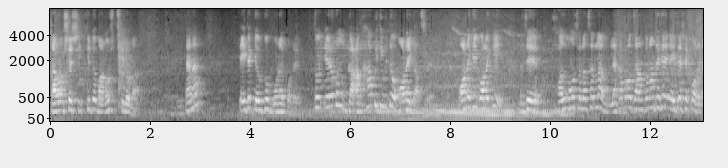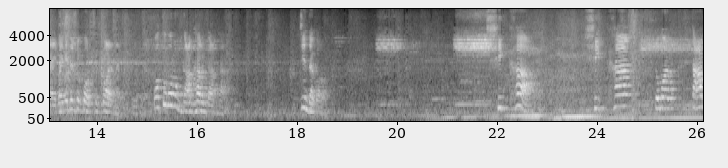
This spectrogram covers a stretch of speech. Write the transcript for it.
কারণ সে শিক্ষিত মানুষ ছিল না। তাই না? এইটা কেউ কেউ মনে করে। তো এরকম গাধা পৃথিবীতে অনেক আছে। অনেকেই বলে কি যে সাল্লাম লেখাপড়া জানতো না দেখে এইটা সে করে নাই বা এটা সে করছে, করে নাই। কত বড় গাধার গাধা। চিন্তা করো। শিক্ষা শিক্ষা তোমার তার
